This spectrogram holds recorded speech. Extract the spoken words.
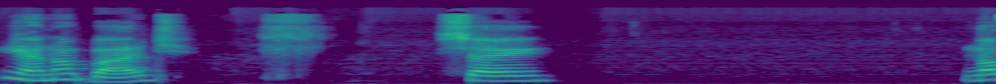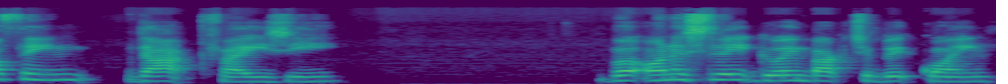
Yeah not bad. So nothing that crazy. But honestly going back to bitcoin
